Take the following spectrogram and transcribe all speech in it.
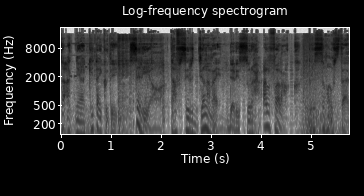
Saatnya kita ikuti serial Tafsir Jalalain dari Surah Al-Falaq bersama Ustaz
